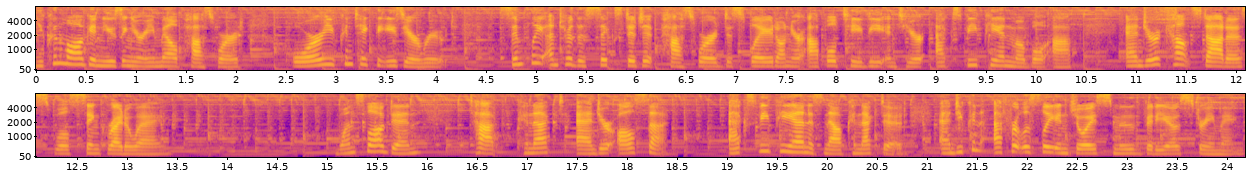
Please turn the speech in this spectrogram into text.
You can log in using your email password, or you can take the easier route. Simply enter the six-digit password displayed on your Apple TV into your XVPN mobile app and your account status will sync right away. Once logged in, tap Connect and you're all set. XVPN is now connected, and you can effortlessly enjoy smooth video streaming.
